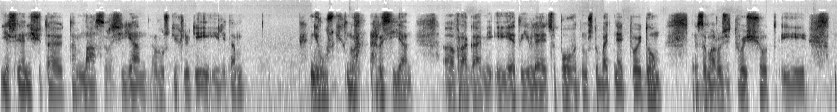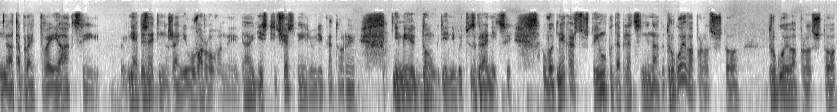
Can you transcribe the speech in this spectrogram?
если они считают там, нас, россиян, русских людей или там не русских, но россиян а, врагами, и это является поводом, чтобы отнять твой дом, заморозить твой счет и отобрать твои акции, не обязательно же они уворованные, да, есть и честные люди, которые имеют дом где-нибудь за границей. Вот, мне кажется, что ему подобляться не надо. Другой вопрос, что другой вопрос, что,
